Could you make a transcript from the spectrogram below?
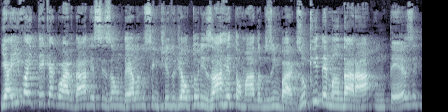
e aí vai ter que aguardar a decisão dela no sentido de autorizar a retomada dos embarques, o que demandará, em tese,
